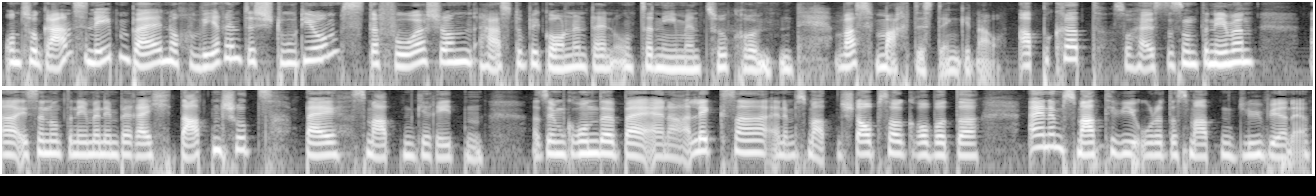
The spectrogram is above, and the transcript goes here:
und so ganz nebenbei noch während des Studiums, davor schon, hast du begonnen, dein Unternehmen zu gründen. Was macht es denn genau? Apokrat, so heißt das Unternehmen, äh, ist ein Unternehmen im Bereich Datenschutz bei smarten Geräten. Also im Grunde bei einer Alexa, einem smarten Staubsaugroboter, einem Smart TV oder der smarten Glühbirne.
